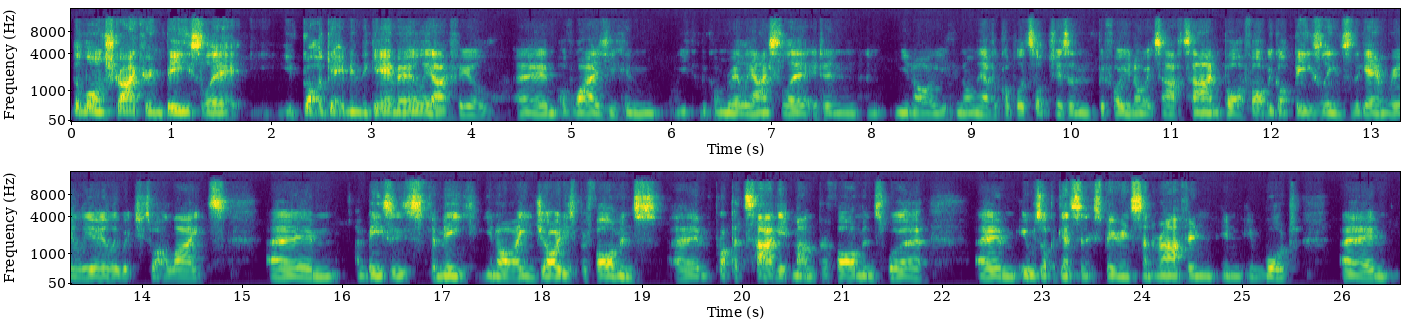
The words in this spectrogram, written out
the lone striker in Beesley, you've got to get him in the game early, I feel. Um, otherwise, you can you can become really isolated, and, and, you know you can only have a couple of touches, and before you know it's half time. But I thought we got Beesley into the game really early, which is what I liked. Um, and Beesley's for me, you know, I enjoyed his performance, um, proper target man performance where um, he was up against an experienced centre half in, in, in Wood. Um,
